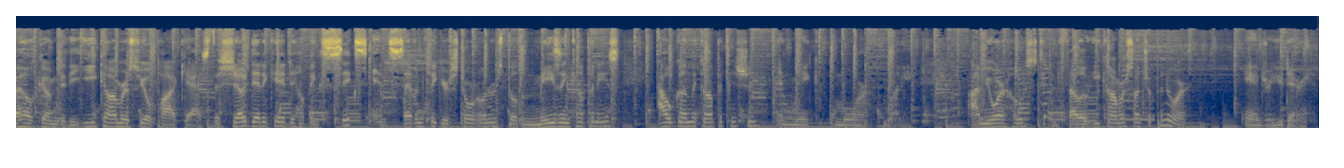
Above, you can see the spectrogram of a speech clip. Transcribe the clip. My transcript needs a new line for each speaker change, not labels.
Welcome to the e-commerce fuel podcast, the show dedicated to helping six and seven figure store owners build amazing companies, outgun the competition, and make more money. I'm your host and fellow e-commerce entrepreneur, Andrew Youderian.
